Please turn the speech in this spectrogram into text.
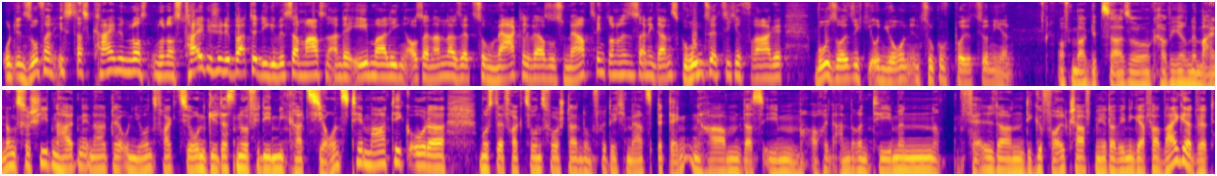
und insofern ist das keine nur nostalgische Debatte, die gewissermaßen an der ehemaligen Auseinandersetzung Merkel versus Merz hängt, sondern es ist eine ganz grundsätzliche Frage, wo soll sich die Union in Zukunft positionieren? Offenbar gibt es also gravierende Meinungsverschiedenheiten innerhalb der Unionsfraktion. Gilt das nur für die Migrationsthematik oder muss der Fraktionsvorstand um Friedrich Merz Bedenken haben, dass ihm auch in anderen Themenfeldern die Gefolgschaft mehr oder weniger verweigert wird,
